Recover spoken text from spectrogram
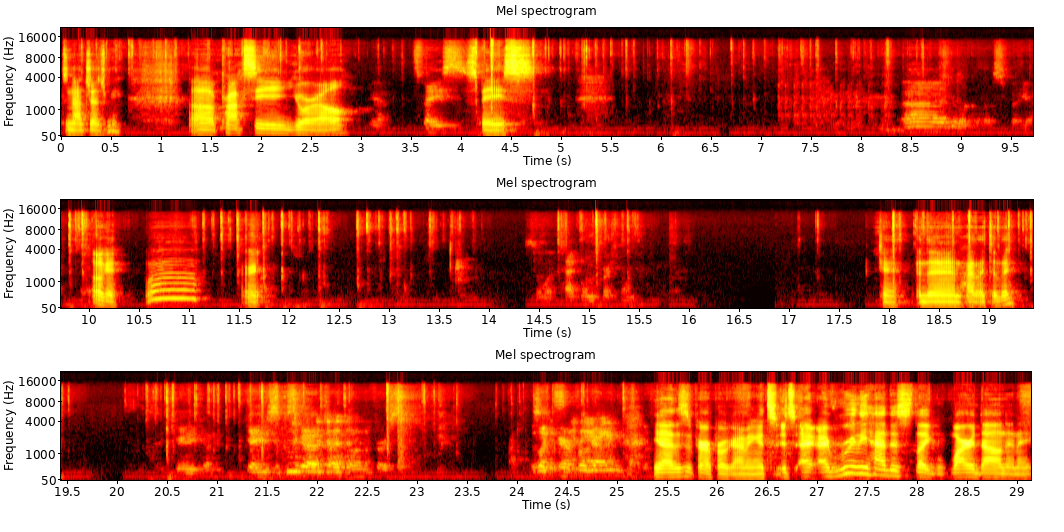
Do not judge me. Uh, proxy URL Space. space. Uh, close, but yeah. Okay. Well, all right. So what typo in the first one? Okay, and then highlight delay. Community code. Yeah, you still got a typo on the first. It's like pair programming. Yeah, this is pair programming. It's it's. I, I really had this like wired down, and I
